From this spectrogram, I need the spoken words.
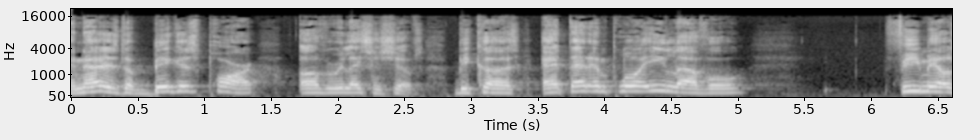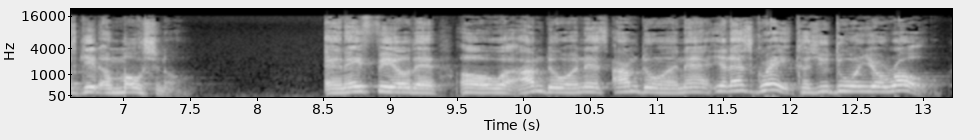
And that is the biggest part of relationships because at that employee level, females get emotional. And they feel that, oh, well, I'm doing this, I'm doing that. Yeah, that's great because you're doing your role.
